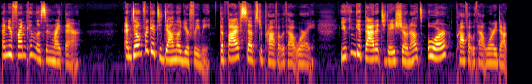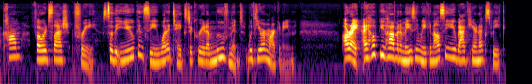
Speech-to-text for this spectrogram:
And your friend can listen right there. And don't forget to download your freebie, The Five Steps to Profit Without Worry. You can get that at today's show notes or profitwithoutworry.com forward slash free so that you can see what it takes to create a movement with your marketing. All right, I hope you have an amazing week, and I'll see you back here next week,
